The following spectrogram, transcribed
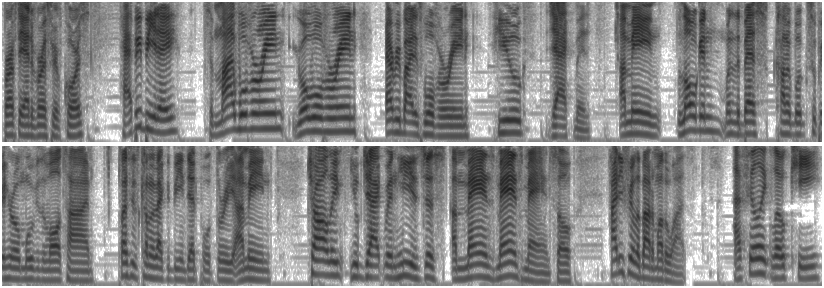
birthday anniversary, of course. Happy B Day to my Wolverine, your Wolverine, everybody's Wolverine, Hugh Jackman. I mean, Logan, one of the best comic book superhero movies of all time. Plus, he's coming back to be in Deadpool 3. I mean, Charlie, Hugh Jackman, he is just a man's man's man. So, how do you feel about him otherwise? I feel like low key,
